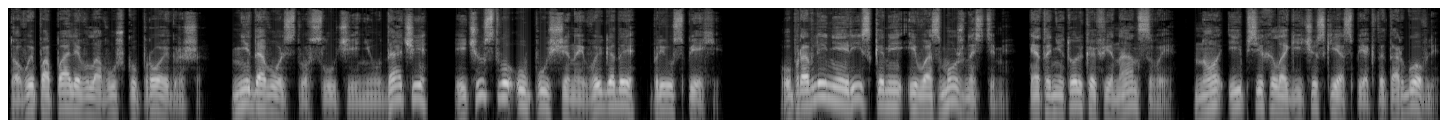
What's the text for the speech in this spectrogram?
то вы попали в ловушку проигрыша, недовольство в случае неудачи и чувство упущенной выгоды при успехе. Управление рисками и возможностями – это не только финансовые, но и психологические аспекты торговли.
